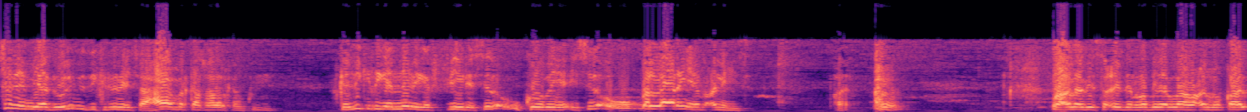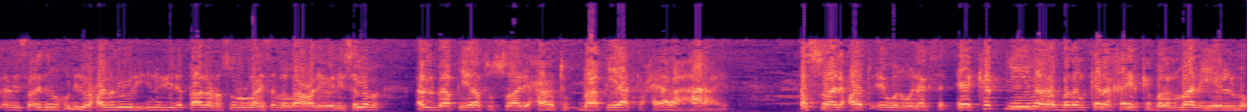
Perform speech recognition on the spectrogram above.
sidai miyaad weli u dikrinaysaa? Haa markaasuu hadalkan ku yidhi. Marka dikriga nebiga fiiri sida uu u kooban yahay iyo sida uu u ballaaran yahay macnihiisa. Wacan abi saciidin radia allahu canhu qaal abi saciidin alkhudri waxaa laga wariyay inuu yihi qaala rasuulu llahi sala allahu alayh ali wasalam albaaqiyaatu asaalixaatu baaqiyaadka waxyaabaha haraya alsaalixaatu ee wan wanaagsan ee ka qiimaha badan kana khayrka badan maal iyo ilmo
